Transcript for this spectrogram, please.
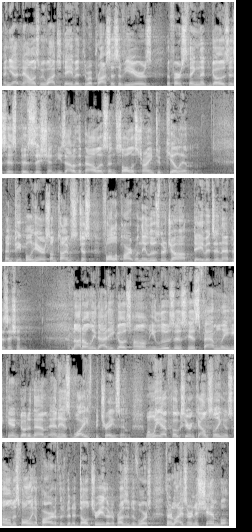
And yet, now, as we watch David through a process of years, the first thing that goes is his position. He's out of the palace, and Saul is trying to kill him. And people here sometimes just fall apart when they lose their job. David's in that position. Not only that, he goes home. He loses his family. He can't go to them. And his wife betrays him. When we have folks here in counseling whose home is falling apart, if there's been adultery, they're in a process of divorce, their lives are in a shamble.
